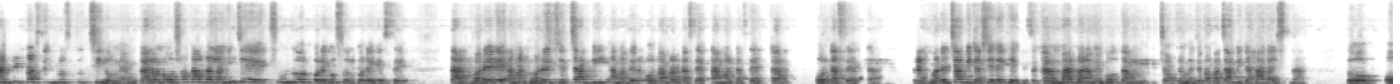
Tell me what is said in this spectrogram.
হান্ড্রেড পার্সেন্ট প্রস্তুত ছিল ম্যাম কারণ ও সকালবেলা নিজে সুন্দর করে গোসল করে গেছে। তার ঘরে আমার ঘরের যে চাবি আমাদের ওর বাবার কাছে একটা আমার কাছে একটা ওর কাছে একটা। তার ঘরের চাবিটা সে রেখে গেছে। কারণ বারবার আমি বলতাম সবসময় যে বাবা চাবিটা হারাইস না। তো ও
